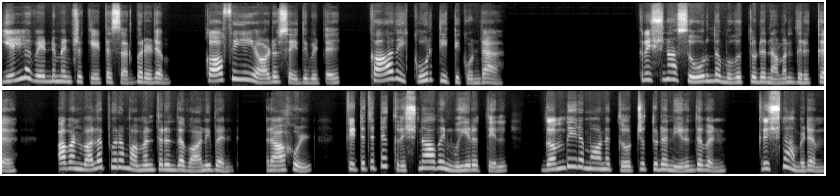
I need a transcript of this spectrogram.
எல்ல வேண்டுமென்று கேட்ட சர்வரிடம் காஃபியை ஆர்டர் செய்துவிட்டு காதை கூர்த்திட்டிக் கொண்டா? கிருஷ்ணா சோர்ந்த முகத்துடன் அமர்ந்திருக்க அவன் வலப்புறம் அமர்ந்திருந்த வாலிபன் ராகுல் கிட்டத்தட்ட கிருஷ்ணாவின் உயரத்தில் கம்பீரமான தோற்றத்துடன் இருந்தவன் கிருஷ்ணாவிடம்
